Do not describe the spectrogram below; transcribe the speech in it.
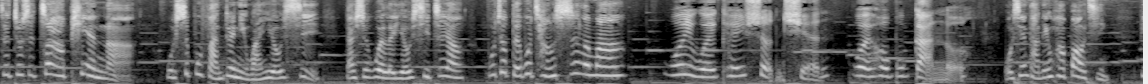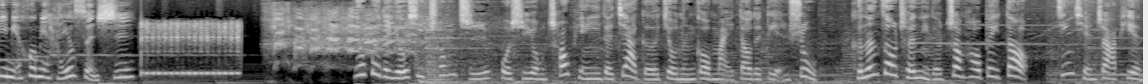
这就是诈骗呐！我是不反对你玩游戏，但是为了游戏这样，不就得不偿失了吗？我以为可以省钱，我以后不敢了。我先打电话报警，避免后面还有损失。优惠的游戏充值，或是用超便宜的价格就能够买到的点数，可能造成你的账号被盗、金钱诈骗，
